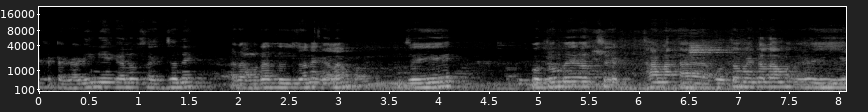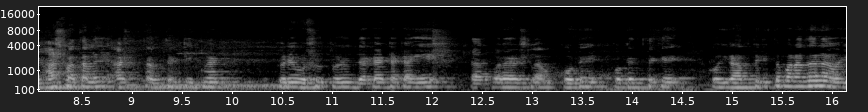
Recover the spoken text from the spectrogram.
একটা গাড়ি নিয়ে গেল চারজনে আর আমরা দুইজনে গেলাম। যেয়ে প্রথমে হচ্ছে থানা প্রথমে গেলাম এই হাসপাতালে হাসপাতালে ট্রিটমেন্ট করে ওষুধ টষুধ দেখায় টাকাইয়ে তারপরে আসলাম কোর্টে কোর্টের থেকে ওই রাত্রি তো পারা যায় না ওই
